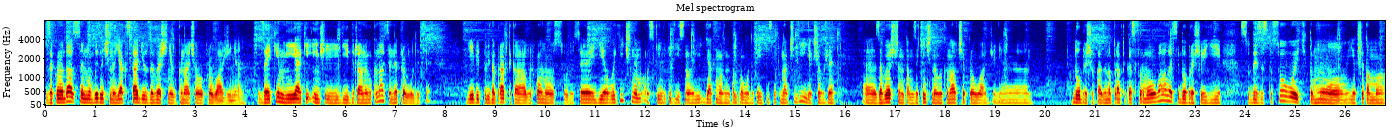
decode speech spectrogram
законодавцем визначено як стадію завершення виконавчого провадження, за яким ніякі інші дії державного виконавця не проводяться. Є відповідна практика Верховного суду. Це є логічним, оскільки дійсно як можна там проводити якісь виконавчі дії, якщо вже е, завершено там закінчено виконавче провадження. Добре, що вказана практика сформувалася, добре, що її суди застосовують, тому якщо там е,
